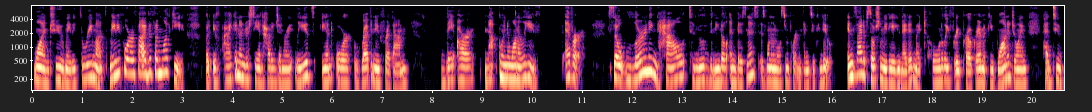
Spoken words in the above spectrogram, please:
one, two, maybe three months, maybe four or five if I'm lucky. But if I can understand how to generate leads and or revenue for them, they are not going to want to leave ever. So, learning how to move the needle in business is one of the most important things you can do. Inside of Social Media United, my totally free program, if you want to join, head to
